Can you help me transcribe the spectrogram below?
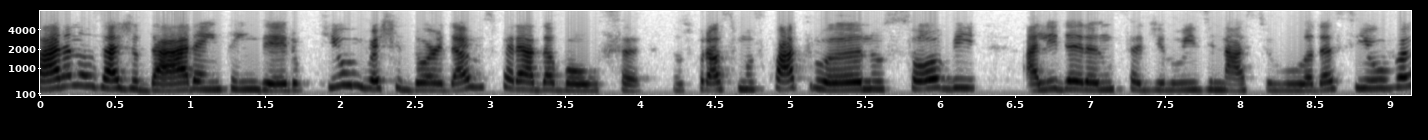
Para nos ajudar a entender o que o investidor deve esperar da Bolsa nos próximos quatro anos, sob a liderança de Luiz Inácio Lula da Silva,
